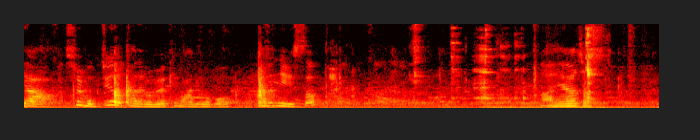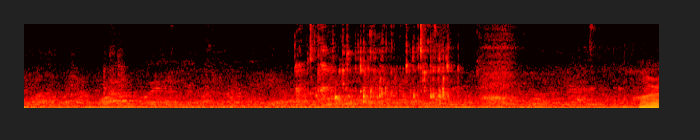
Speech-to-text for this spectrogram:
야, 술 먹지도 못하는 걸 왜 이렇게 많이 먹어? 무슨 일 있어? 나 헤어졌어. 잘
